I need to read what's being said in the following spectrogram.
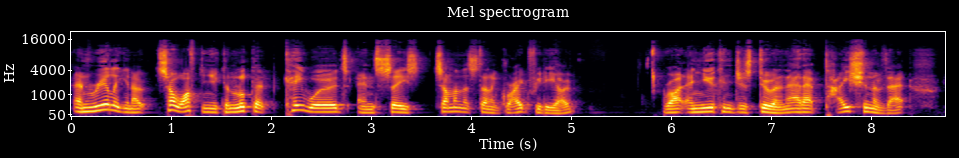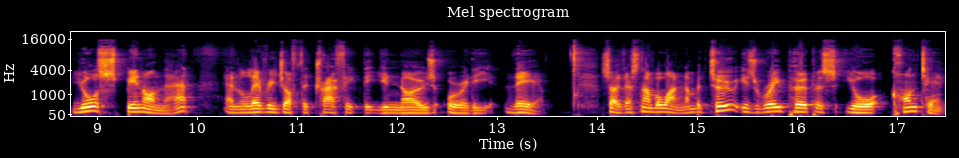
And really, you know, so often you can look at keywords and see someone that's done a great video, right? And you can just do an adaptation of that, your spin on that, and leverage off the traffic that you know's already there. So that's number one. Number two is repurpose your content.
